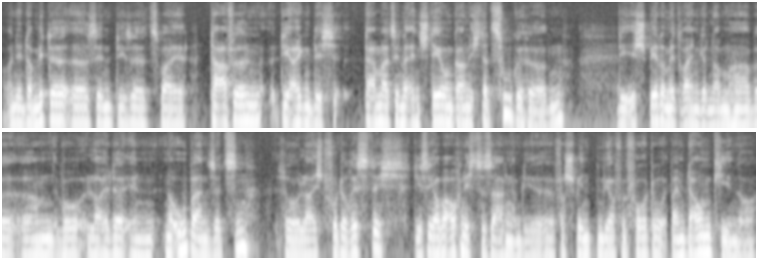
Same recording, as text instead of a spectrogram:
Und in der Mitte äh, sind diese zwei Tafeln, die eigentlich damals in der Entstehung gar nicht dazugehörten, die ich später mit reingenommen habe, ähm, wo Leute in einer U-Bahn sitzen, so leicht futuristisch, die sich aber auch nicht zu sagen haben, die äh, verschwinden wie auf dem Foto beim Daumenkino.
